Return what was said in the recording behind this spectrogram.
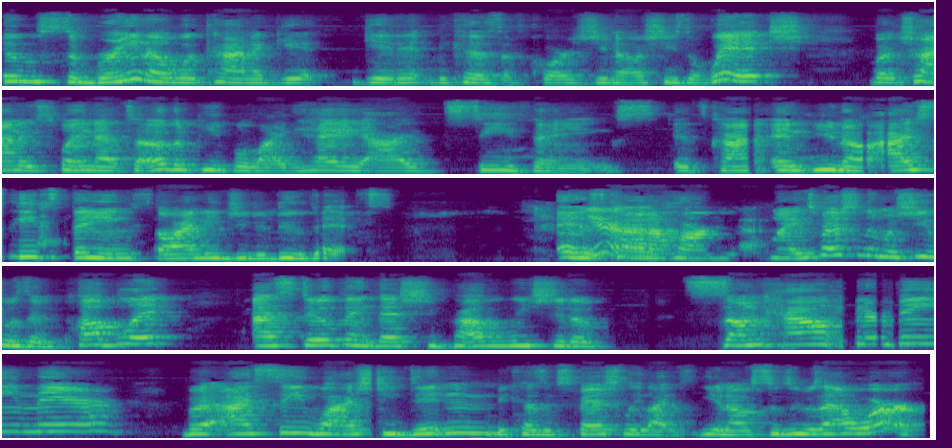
knew Sabrina would kind of get get it because of course, you know, she's a witch, but trying to explain that to other people like, "Hey, I see things." It's kind of and you know, I see things, so I need you to do this. It's Yeah. kind of hard to explain, especially when she was in public. I still think that she probably should have somehow intervened there, but I see why she didn't because especially like, you know, Susie was at work.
